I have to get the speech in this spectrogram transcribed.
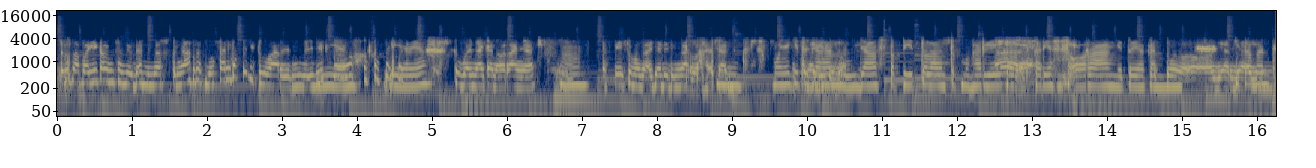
Terus apalagi kalau misalnya udah dengar setengah terus bosan pasti dikeluarin gitu. Iya, iya ya. Kebanyakan orang ya. Hmm. Tapi semoga aja didengar lah ya kan. Hmm. Maunya kita Semoga jangan gitu, jangan seperti itulah untuk menghargai ah. karya seseorang gitu ya kan. Betul, kita bantu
